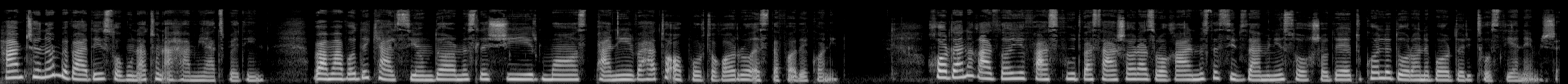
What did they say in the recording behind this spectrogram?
همچنان به وعده صبونتون اهمیت بدین و مواد کلسیوم دار مثل شیر، ماست، پنیر و حتی آب پرتقال رو استفاده کنید. خوردن غذای فسفود و سرشار از روغن مثل سیب زمینی سرخ شده تو کل دوران بارداری توصیه نمیشه.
